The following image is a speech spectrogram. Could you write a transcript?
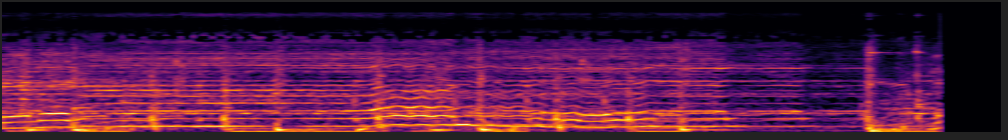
la la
